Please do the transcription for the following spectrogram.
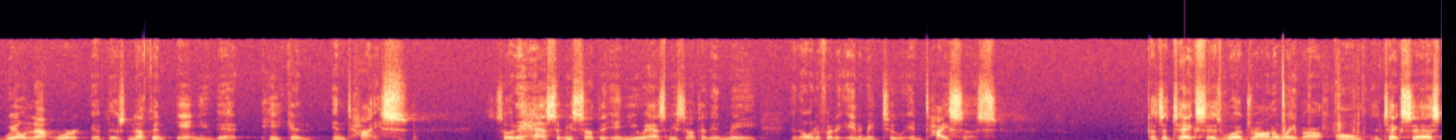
will not work if there's nothing in you that he can entice. So there has to be something in you, has to be something in me in order for the enemy to entice us. Because the text says we're drawn away by our own, the text says,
